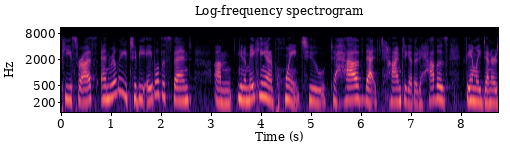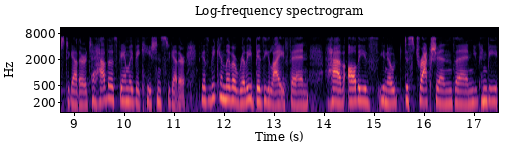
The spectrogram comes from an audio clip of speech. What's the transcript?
piece for us. And really to be able to spend um, you know, making it a point to to have that time together, to have those family dinners together, to have those family vacations together, because we can live a really busy life and have all these, you know, distractions. And you can be,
